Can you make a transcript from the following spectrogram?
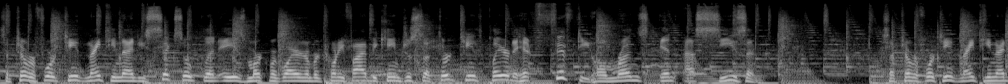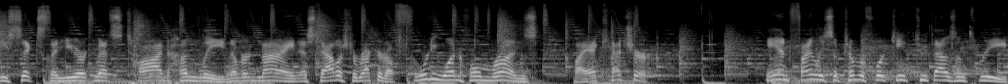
September 14th, 1996, Oakland A's Mark McGwire, number 25, became just the 13th player to hit 50 home runs in a season. September 14, 1996, the New York Mets' Todd Hundley, number 9, established a record of 41 home runs by a catcher. And finally, September 14, 2003,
